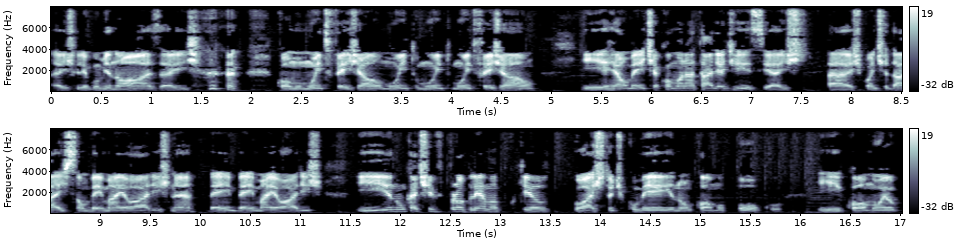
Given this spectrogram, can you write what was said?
as leguminosas, como muito feijão, muito, muito, muito feijão. E realmente é como a Natália disse, as, as quantidades são bem maiores, né? Bem, bem maiores. E nunca tive problema porque eu gosto de comer e não como pouco. E como eu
